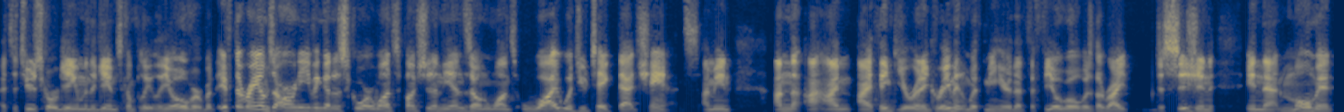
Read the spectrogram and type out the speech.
It's a two score game and the game's completely over. But if the Rams aren't even going to score once, punch it in the end zone once, why would you take that chance? I mean, I'm not, I, I'm I think you're in agreement with me here that the field goal was the right decision in that moment.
